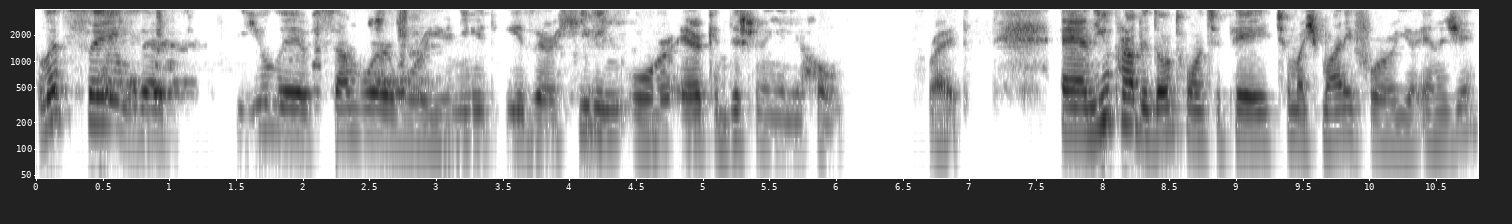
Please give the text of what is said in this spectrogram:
Let's say that you live somewhere where you need either heating or air conditioning in your home, right? And you probably don't want to pay too much money for your energy.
